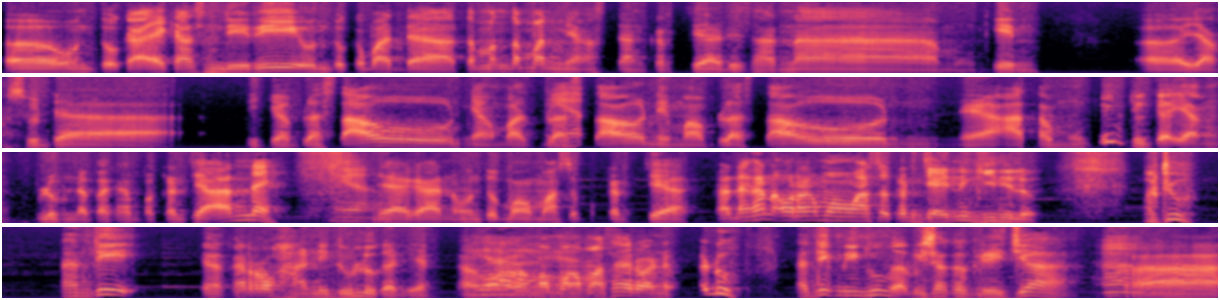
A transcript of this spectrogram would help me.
eh, untuk Kak Eka sendiri untuk kepada teman-teman yang sedang kerja di sana mungkin eh, yang sudah 13 tahun, yang 14 Yap. tahun, 15 tahun ya atau mungkin juga yang belum mendapatkan pekerjaan deh Iya. ya kan untuk mau masuk pekerja. Kadang kan orang mau masuk kerja ini gini loh. Waduh, nanti ya kan rohani dulu kan ya. Kalau Ya, ngomong ya. sama saya rohani, aduh nanti minggu nggak bisa ke gereja. Hmm. Ah,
